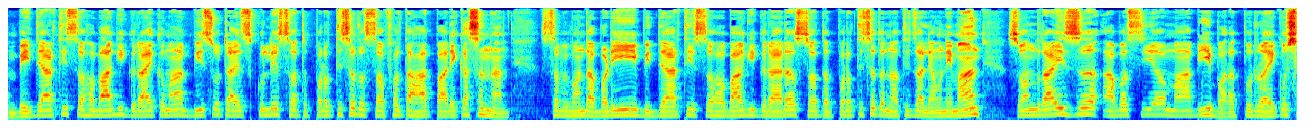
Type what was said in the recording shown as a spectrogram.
विद्यार्थी सहभागी गराएकोमा बिसवटा स्कुलले शत प्रतिशत सफलता हात पारेका छन्। सबैभन्दा बढी विद्यार्थी सहभागी गराएर शत प्रतिशत नतिजा ल्याउनेमा सनराइज आवासीय मावि भरतपुर रहेको छ।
